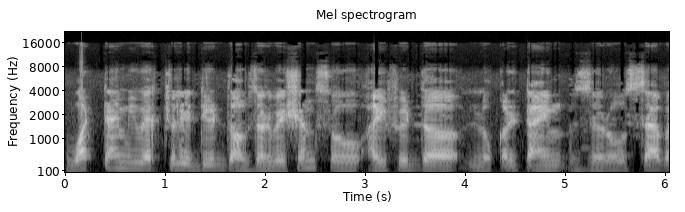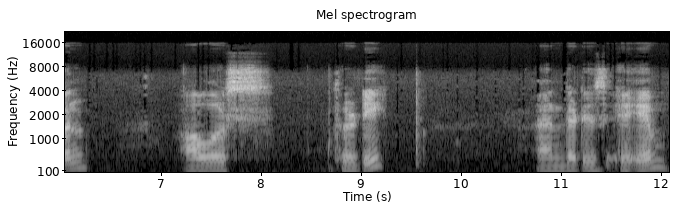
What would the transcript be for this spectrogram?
what time you actually did the observation? So I feed the local time 07 hours 30 and that is AM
